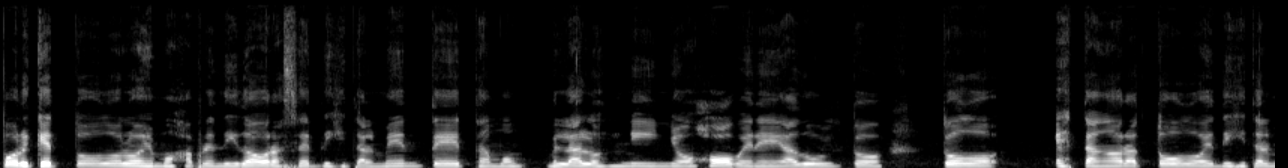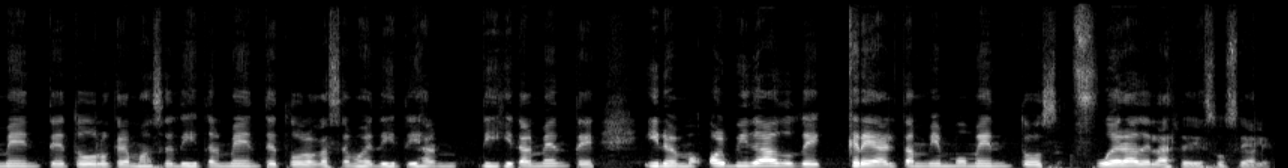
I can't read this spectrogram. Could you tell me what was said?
porque todo lo hemos aprendido ahora a hacer digitalmente, estamos, ¿verdad? Los niños, jóvenes, adultos, todo, están ahora todo es digitalmente, todo lo queremos hacer digitalmente, todo lo que hacemos es digital, digitalmente y nos hemos olvidado de crear también momentos fuera de las redes sociales.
